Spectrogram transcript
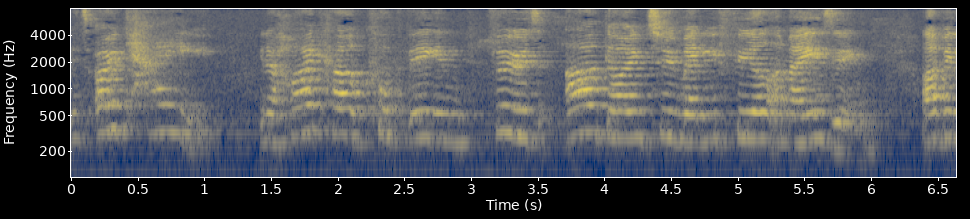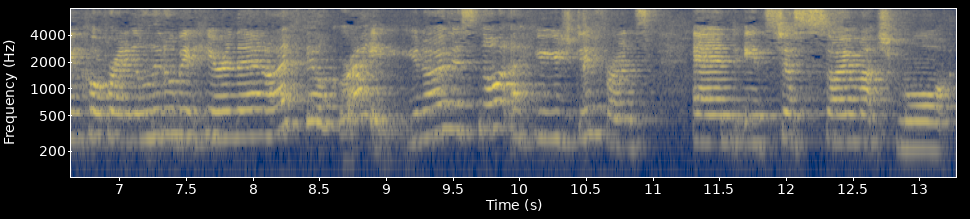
It's okay. You know, high carb cooked vegan foods are going to make you feel amazing. I've been incorporating a little bit here and there, and I feel great. You know, there's not a huge difference, and it's just so much more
